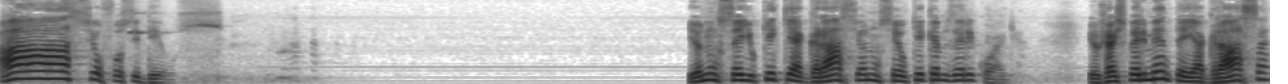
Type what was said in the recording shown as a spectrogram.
Ah, se eu fosse Deus. Eu não sei o que, é graça, eu não sei o que, que é misericórdia. Eu já experimentei a graça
